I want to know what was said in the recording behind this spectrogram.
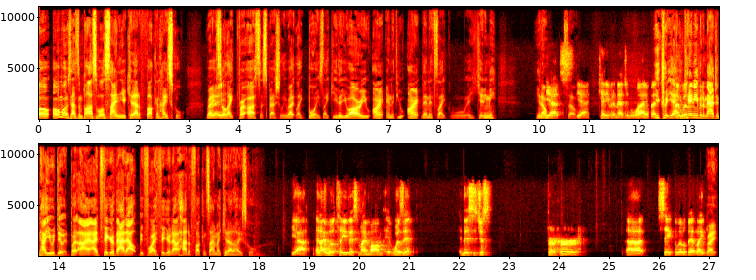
oh, almost as impossible as signing your kid out of fucking high school. Right? right? So like for us especially, right? Like boys, like either you are or you aren't, and if you aren't, then it's like, are you kidding me? You know? Yeah. so yeah, can't even imagine why. But you could, yeah, I you will. can't even imagine how you would do it. But I, I'd figure that out before I figured out how to fucking sign my kid out of high school. Yeah, and I will tell you this: my mom, it wasn't. This is just for her uh, sake a little bit. Like, right.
